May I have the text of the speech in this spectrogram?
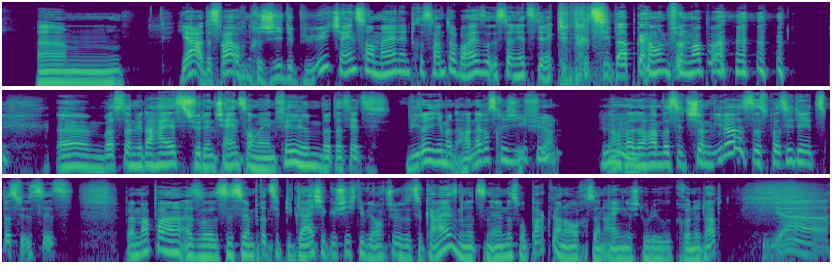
ähm, ja, das war auch ein Regiedebüt. Chainsaw Man, interessanterweise, ist dann jetzt direkt im Prinzip abgehauen von Mappa. ähm, was dann wieder heißt, für den Chainsaw Man-Film wird das jetzt wieder jemand anderes Regie führen. Hm. Da haben wir, da haben wir es jetzt schon wieder. Das passiert ja jetzt, was ist jetzt bei Mappa. Also, es ist ja im Prinzip die gleiche Geschichte wie auch Jujutsu Kaisen letzten Endes, wo Park dann auch sein eigenes Studio gegründet hat. Ja,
